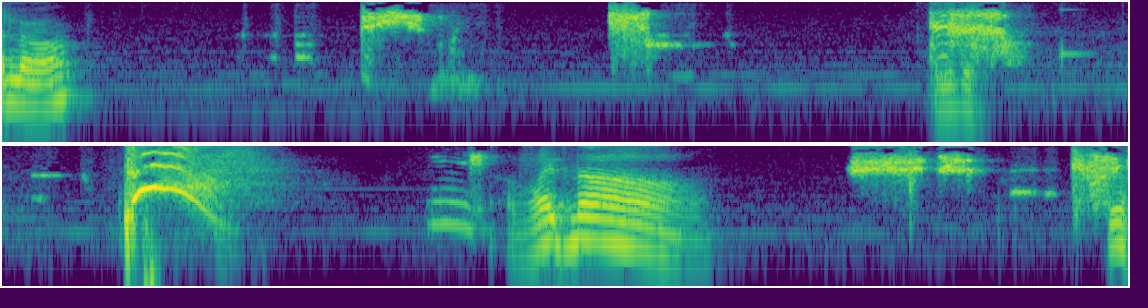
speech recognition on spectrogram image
Hello. right now. The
